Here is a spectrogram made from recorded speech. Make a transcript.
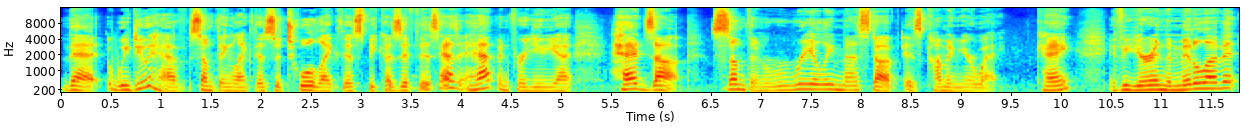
that we do have something like this, a tool like this, because if this hasn't happened for you yet, heads up, something really messed up is coming your way. Okay? If you're in the middle of it,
